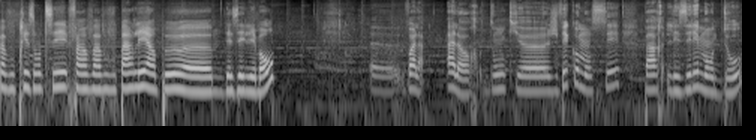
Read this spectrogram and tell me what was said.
va vous présenter, enfin va vous parler un peu euh, des éléments. Euh, voilà. Alors, donc, euh, je vais commencer par les éléments d'eau.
